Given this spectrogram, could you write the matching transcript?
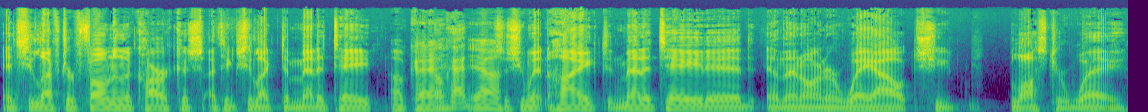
And she left her phone in the car because I think she liked to meditate. Okay. Okay. Yeah. So she went and hiked and meditated. And then on her way out, she lost her way.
